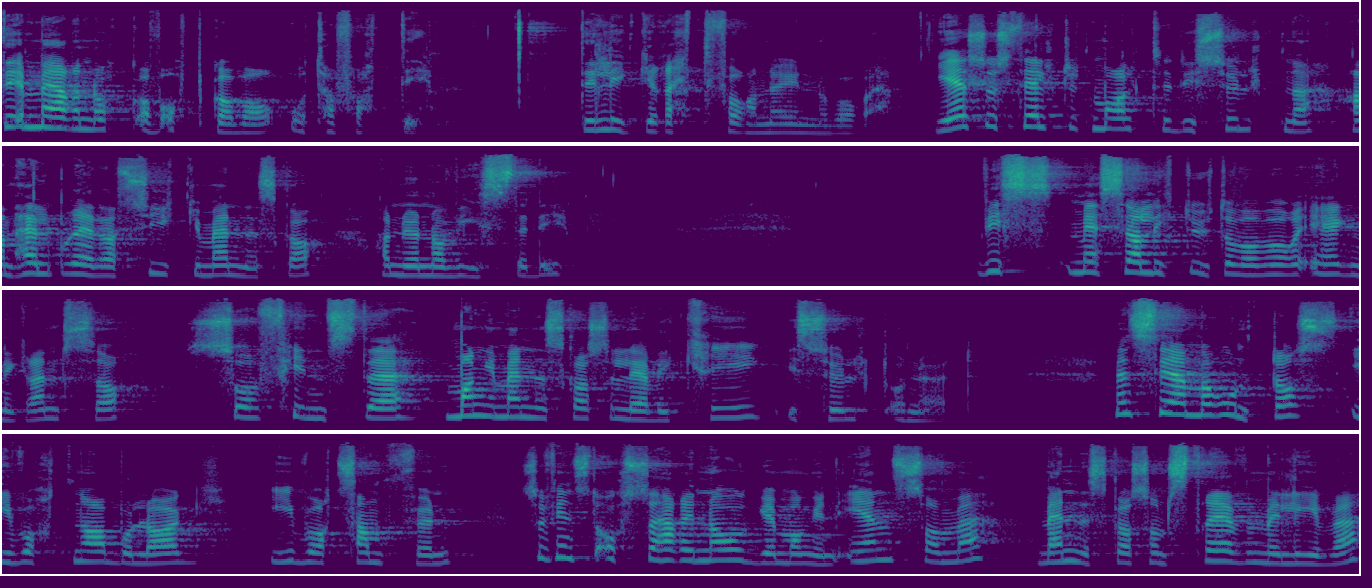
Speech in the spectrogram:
Det er mer enn nok av oppgaver å ta fatt i. Det ligger rett foran øynene våre. Jesus delte ut mal til de sultne. Han helbredet syke mennesker. Han underviste dem. Hvis vi ser litt utover våre egne grenser, så fins det mange mennesker som lever i krig, i sult og nød. Men ser vi rundt oss i vårt nabolag, i vårt samfunn, så fins det også her i Norge mange ensomme, mennesker som strever med livet,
